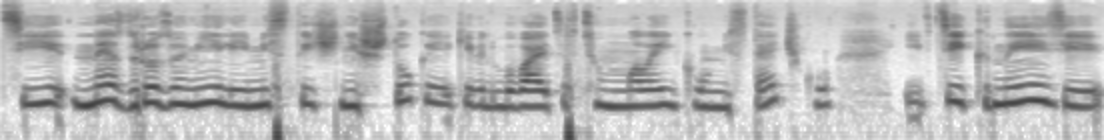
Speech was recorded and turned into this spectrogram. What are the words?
ці незрозумілі містичні штуки, які відбуваються в цьому маленькому містечку. І в цій книзі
